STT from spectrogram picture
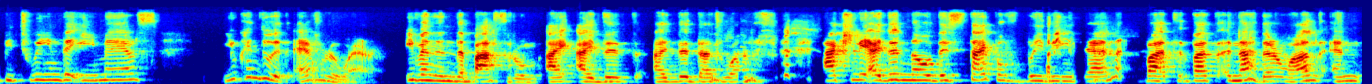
between the emails. You can do it everywhere. Even in the bathroom, I, I did I did that once. Actually, I didn't know this type of breathing then, but but another one, and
